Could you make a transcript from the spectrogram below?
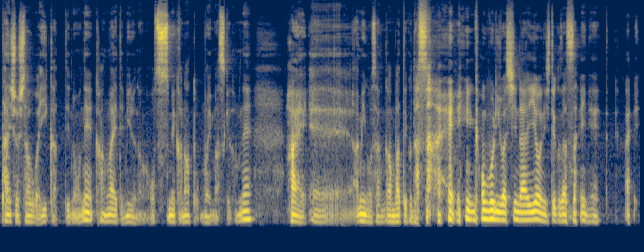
対処した方がいいかっていうのをね考えてみるのがおすすめかなと思いますけどもね。はい、えー、アミゴさん頑張ってください。ご無理はしないようにしてくださいね。はい、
